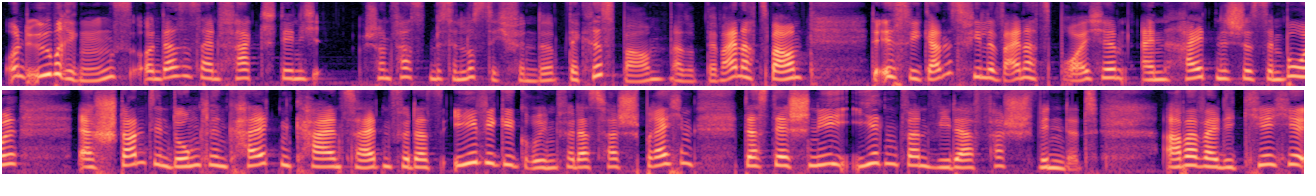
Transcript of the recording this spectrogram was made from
Und übrigens, und das ist ein Fakt, den ich schon fast ein bisschen lustig finde. Der Christbaum, also der Weihnachtsbaum, der ist wie ganz viele Weihnachtsbräuche ein heidnisches Symbol. Er stand in dunklen, kalten, kahlen Zeiten für das ewige Grün, für das Versprechen, dass der Schnee irgendwann wieder verschwindet. Aber weil die Kirche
